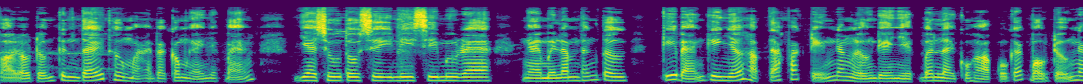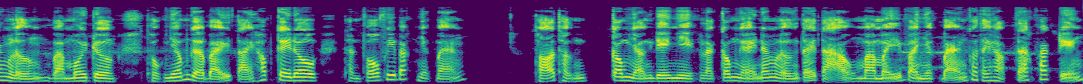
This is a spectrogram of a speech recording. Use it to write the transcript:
và Bộ trưởng Kinh tế, Thương mại và Công nghệ Nhật Bản Yasutoshi Nishimura ngày 15 tháng 4 ký bản ghi nhớ hợp tác phát triển năng lượng địa nhiệt bên lề cuộc họp của các bộ trưởng năng lượng và môi trường thuộc nhóm G7 tại Hokkaido, thành phố phía Bắc Nhật Bản. Thỏa thuận công nhận địa nhiệt là công nghệ năng lượng tái tạo mà Mỹ và Nhật Bản có thể hợp tác phát triển,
